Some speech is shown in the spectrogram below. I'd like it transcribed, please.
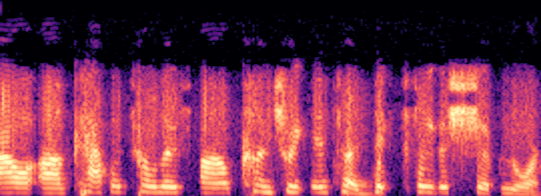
our uh, capitalist uh, country into a dictatorship, Lord.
